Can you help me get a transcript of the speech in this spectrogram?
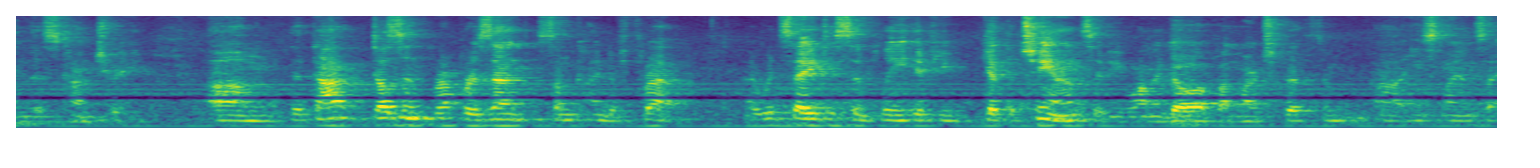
in this country. Um, that that doesn't represent some kind of threat. I would say to simply, if you get the chance, if you want to go up on March 5th to uh, East Lansing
